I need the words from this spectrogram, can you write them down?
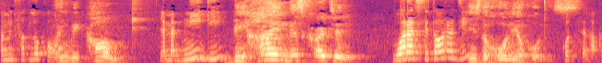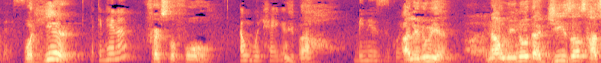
فمن فضلكم when we come لما بنيجي behind this curtain ورا الستاره دي is the Holy of Holies. قدس الاقداس But here, لكن هنا first of all, اول حاجة we bow. بنسجد Hallelujah. Now we know that Jesus has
